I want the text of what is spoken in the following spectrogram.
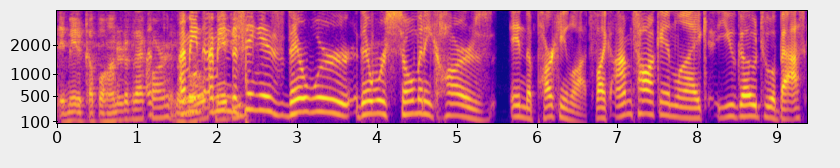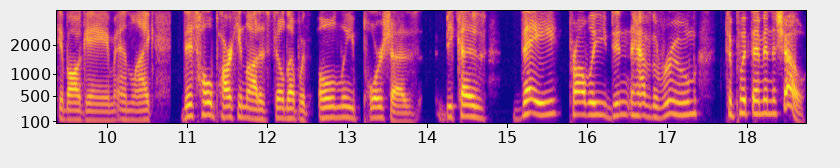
they made a couple hundred of that car. I mean, world, I mean, the thing is, there were there were so many cars in the parking lots. Like I'm talking, like you go to a basketball game and like this whole parking lot is filled up with only Porsches because they probably didn't have the room to put them in the show.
